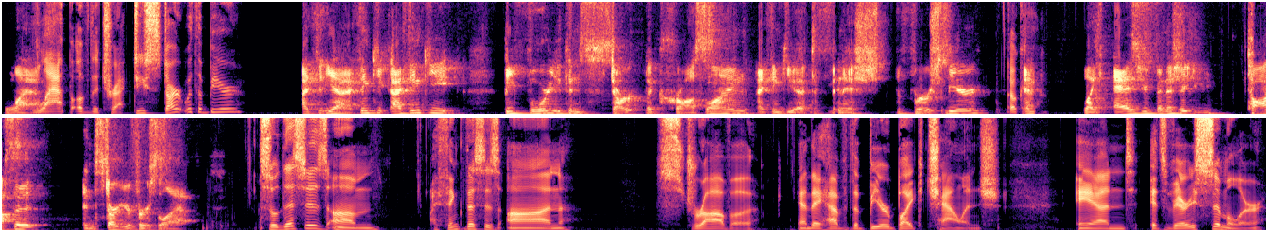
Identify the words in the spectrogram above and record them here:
Wow. lap of the track. Do you start with a beer? I th- yeah, I think you, I think you before you can start the cross line, I think you have to finish the first beer. Okay. And like as you finish it, you toss it and start your first lap. So this is um I think this is on Strava and they have the beer bike challenge. And it's very similar.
